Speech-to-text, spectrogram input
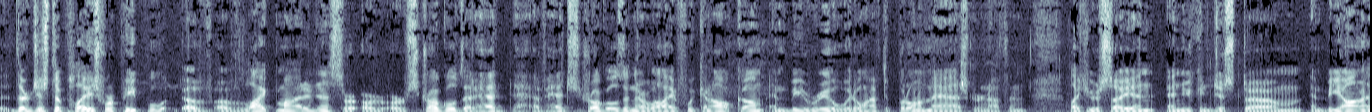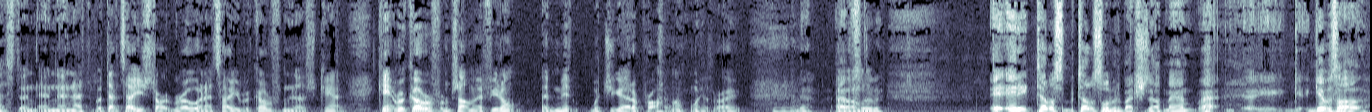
they're just a place where people of, of like mindedness or, or, or struggles that had have had struggles in their life, we can all come and be real. We don't have to put on a mask or nothing, like you were saying, and you can just um, and be honest. And, and then that's but that's how you start growing. That's how you recover from this. You can't can't recover from something if you don't admit what you got a problem with, right? Yeah, absolutely. E- Eddie, tell us tell us a little bit about yourself, man. Uh, Give us a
